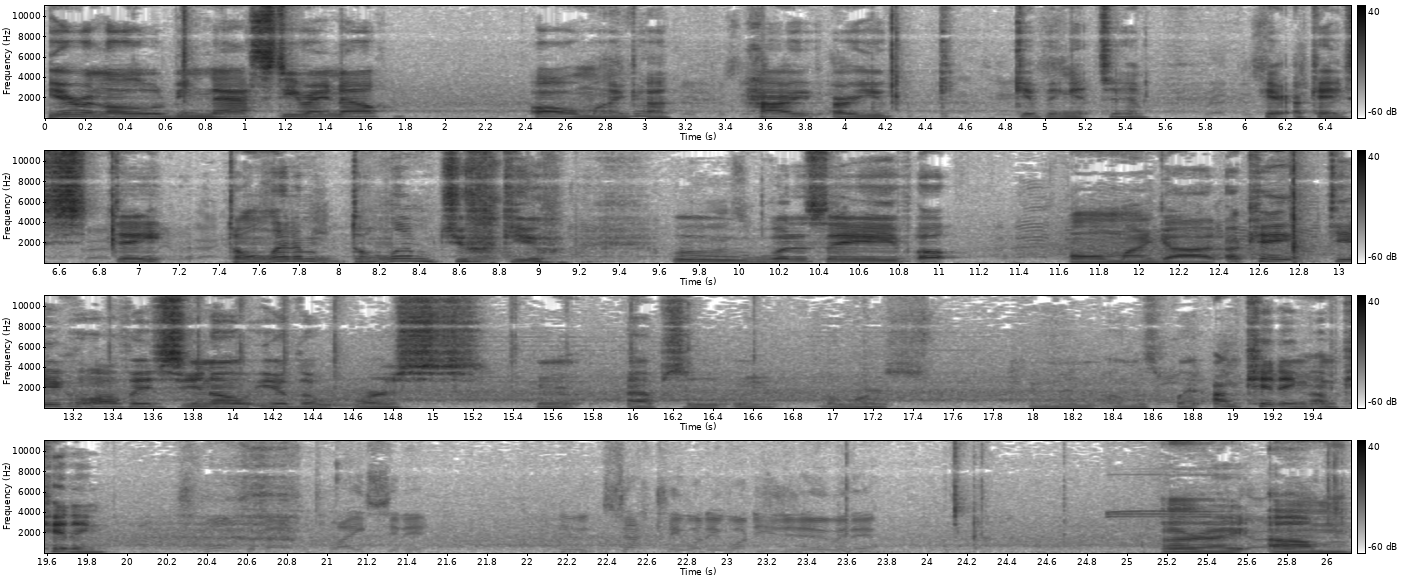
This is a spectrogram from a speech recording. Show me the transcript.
Your Ronaldo would be nasty right now. Oh my God, how are you giving it to him? Here, okay, stay. Don't let him. Don't let him juke you. Ooh, what a save! Oh, oh my God. Okay, Diego Alves, you know you're the worst. You're absolutely the worst human on this planet. I'm kidding. I'm kidding. All right. Um.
